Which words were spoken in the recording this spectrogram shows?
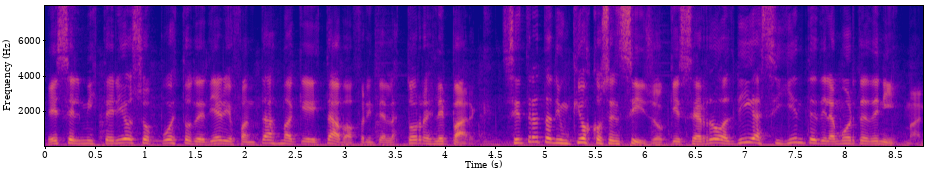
es el misterioso puesto de diario fantasma que estaba frente a las Torres Le Parc. Se trata de un kiosco sencillo que cerró al día siguiente de la muerte de Nisman.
